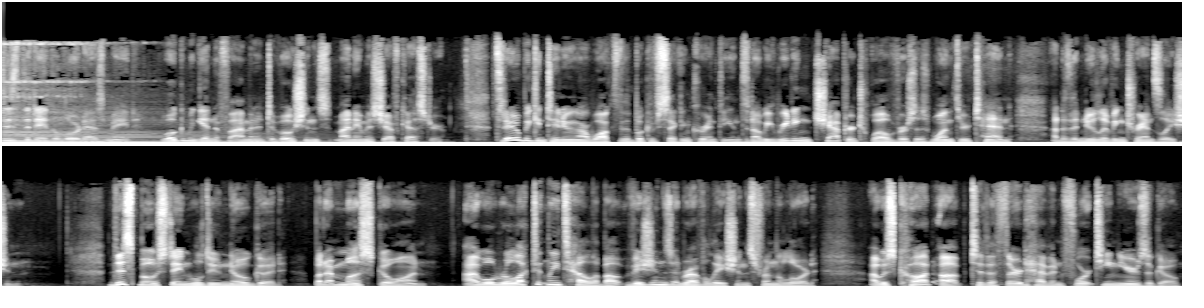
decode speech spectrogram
is the day the Lord has made. Welcome again to 5 Minute Devotions. My name is Jeff Kester. Today we'll be continuing our walk through the book of 2 Corinthians, and I'll be reading chapter 12, verses 1 through 10 out of the New Living Translation. This boasting will do no good, but I must go on. I will reluctantly tell about visions and revelations from the Lord. I was caught up to the third heaven 14 years ago.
